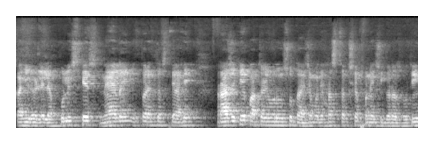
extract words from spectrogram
काही घडलेल्या पोलीस केस न्यायालय इथपर्यंतच ते आहे. राजकीय पातळीवरून सुद्धा याच्यामध्ये हस्तक्षेप होण्याची गरज होती.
